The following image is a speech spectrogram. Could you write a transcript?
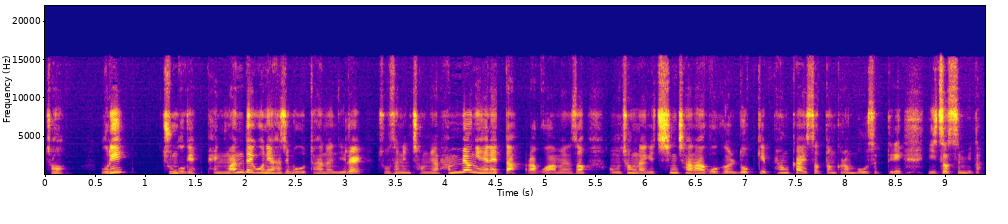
저 우리 중국에 100만 대군이 하지 못하는 일을 조선인 청년 한 명이 해냈다라고 하면서 엄청나게 칭찬하고 그걸 높게 평가했었던 그런 모습들이 있었습니다.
